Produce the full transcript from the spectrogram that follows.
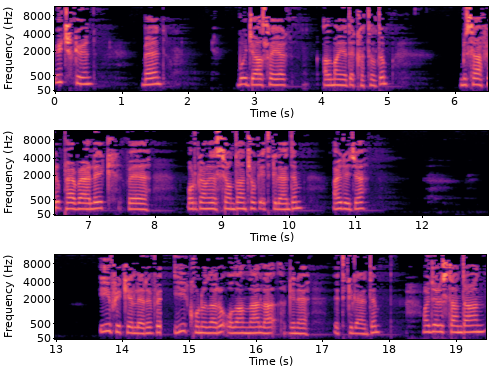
Üç gün ben bu casaya Almanya'da katıldım. Misafirperverlik ve organizasyondan çok etkilendim. Ayrıca iyi fikirleri ve iyi konuları olanlarla yine etkilendim. Macaristan'dan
